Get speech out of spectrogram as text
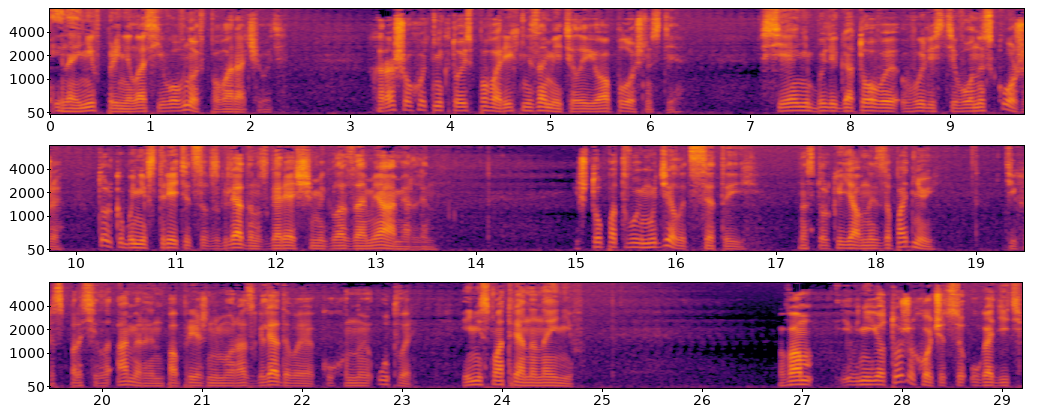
И Найниф принялась его вновь поворачивать. Хорошо, хоть никто из поварих не заметил ее оплошности. Все они были готовы вылезти вон из кожи, только бы не встретиться взглядом с горящими глазами Амерлин. «И что, по-твоему, делать с этой настолько явной западней?» — тихо спросила Амерлин, по-прежнему разглядывая кухонную утварь и несмотря на Найниф. «Вам в нее тоже хочется угодить?»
